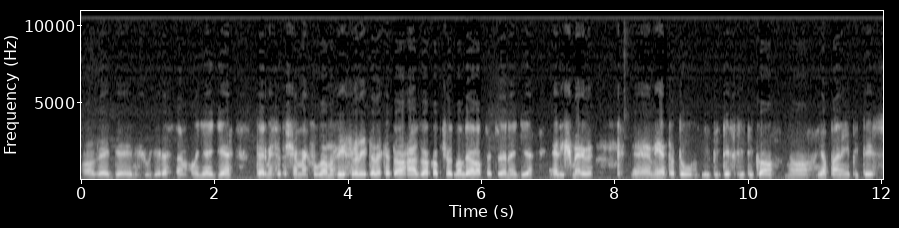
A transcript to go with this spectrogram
az egy, én is úgy éreztem, hogy egy természetesen megfogalmaz észrevételeket a házzal kapcsolatban, de alapvetően egy elismerő, méltató építészkritika a japán építész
